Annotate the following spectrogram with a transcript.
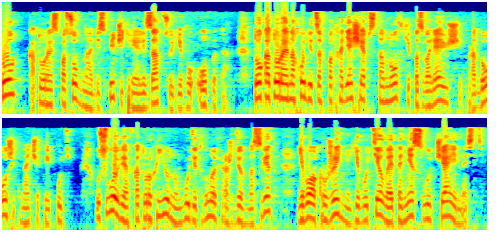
То, которое способно обеспечить реализацию его опыта. То, которое находится в подходящей обстановке, позволяющей продолжить начатый путь. Условия, в которых юнум будет вновь рожден на свет, его окружение, его тело – это не случайность.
